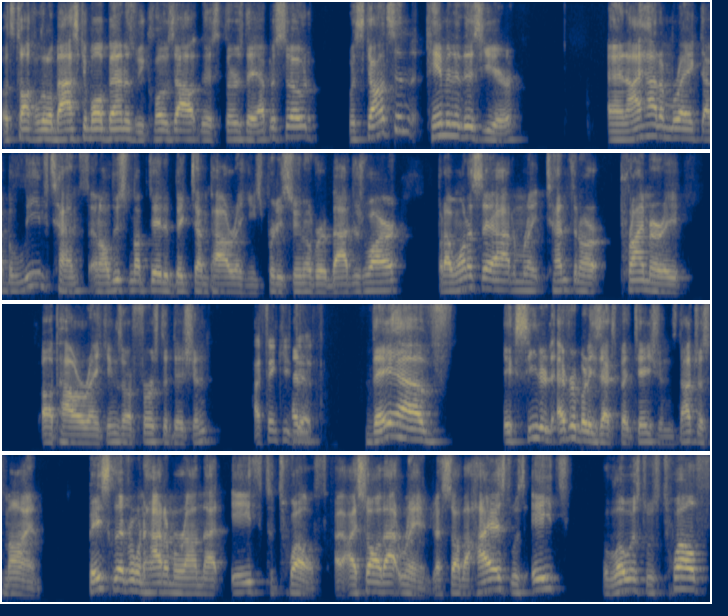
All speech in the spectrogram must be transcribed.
Let's talk a little basketball, Ben, as we close out this Thursday episode. Wisconsin came into this year, and I had them ranked, I believe, 10th, and I'll do some updated Big Ten power rankings pretty soon over at Badgers Wire. But I want to say I had them ranked 10th in our primary uh, power rankings, our first edition. I think you and did. They have exceeded everybody's expectations, not just mine. Basically, everyone had them around that eighth to 12th. I, I saw that range. I saw the highest was eighth, the lowest was 12th,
